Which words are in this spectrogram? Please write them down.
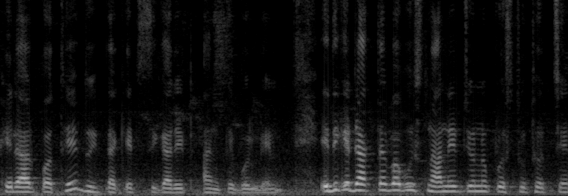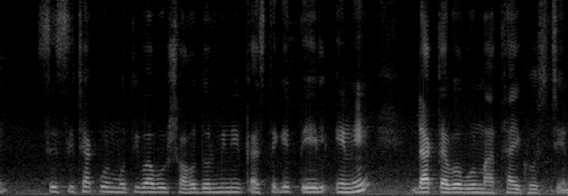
ফেরার পথে দুই প্যাকেট সিগারেট আনতে বললেন। এদিকে ডাক্তারবাবু স্নানের জন্য প্রস্তুত হচ্ছেন। সিসি ঠাকুর মতিবাবুর সহধর্মিনীর কাছ থেকে তেল এনে ডাক্তারবাবুর মাথায় ঘষছেন।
